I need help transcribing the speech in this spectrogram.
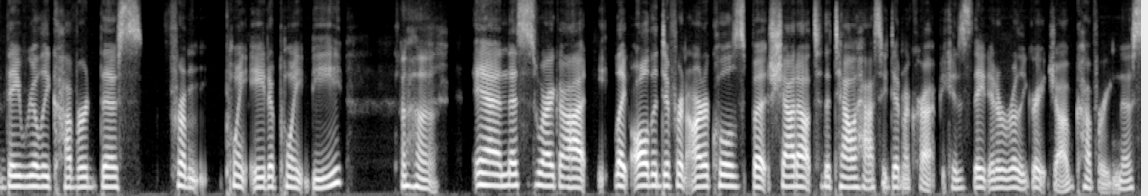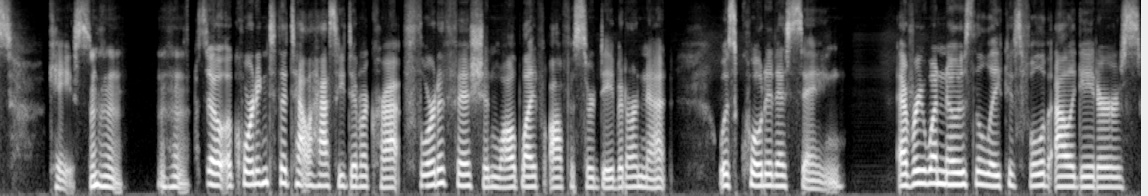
they really covered this from point A to point B. Uh-huh. And this is where I got like all the different articles, but shout out to the Tallahassee Democrat because they did a really great job covering this case. Mm-hmm. Mm-hmm. So, according to the Tallahassee Democrat, Florida Fish and Wildlife Officer David Arnett was quoted as saying, Everyone knows the lake is full of alligators.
